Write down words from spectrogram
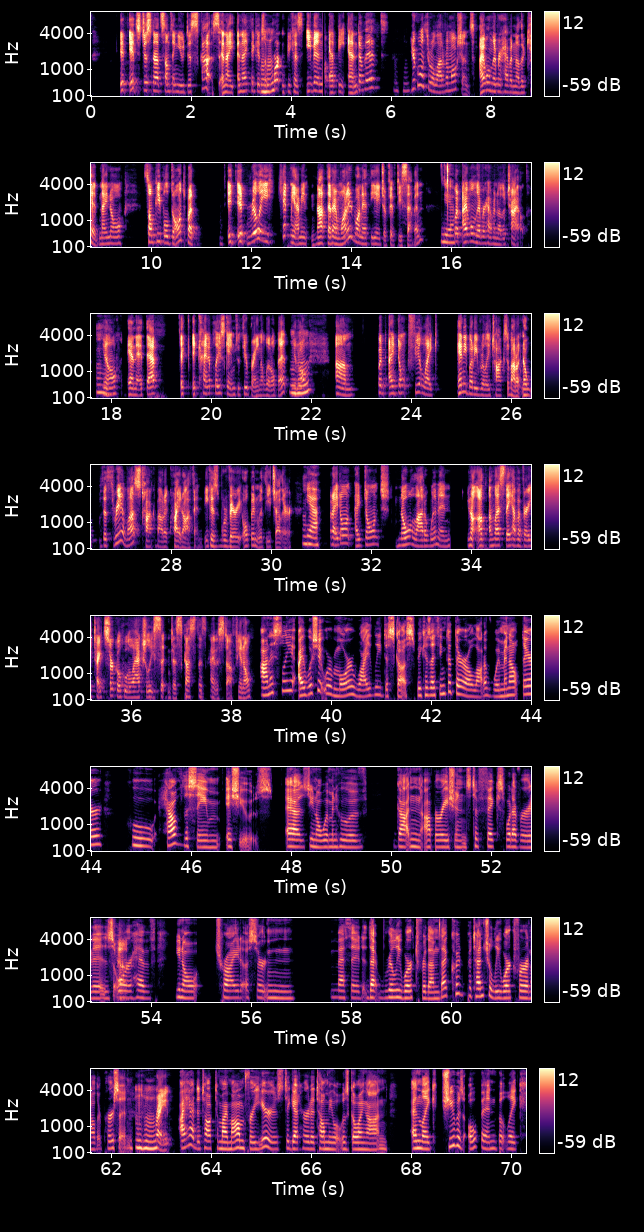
it, it's just not something you discuss. And I and I think it's Mhm. important because even at the end of it, Mhm. you're going through a lot of emotions. I will never have another kid. And I know some people don't, but it, it really hit me. I mean, not that I wanted one at the age of 57, Yeah. but I will never have another child, Mhm. you know? And at that, it, it kind of plays games with your brain a little bit, you know? Mhm. Um, but I don't feel like anybody really talks about it. No, the three of us talk about it quite often because we're very open with each other. Mhm. Yeah. But I don't, I don't know a lot of women, you know, unless they have a very tight circle who will actually sit and discuss this kind of stuff, you know? Honestly, I wish it were more widely discussed because I think that there are a lot of women out there who have the same issues as, you know, women who have gotten operations to fix whatever it is Yeah. or have, you know, tried a certain method that really worked for them that could potentially work for another person. Mhm. Right. I had to talk to my mom for years to get her to tell me what was going on. And like she was open, but like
